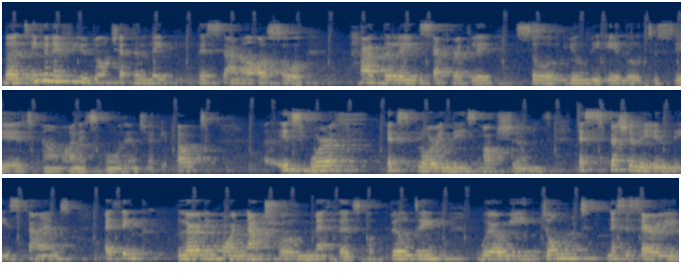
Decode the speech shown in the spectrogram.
But even if you don't check the link this channel also had the link separately so you'll be able to see it um, on its own and check it out. It's worth exploring these options, especially in these times. I think learning more natural methods of building where we don't necessarily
